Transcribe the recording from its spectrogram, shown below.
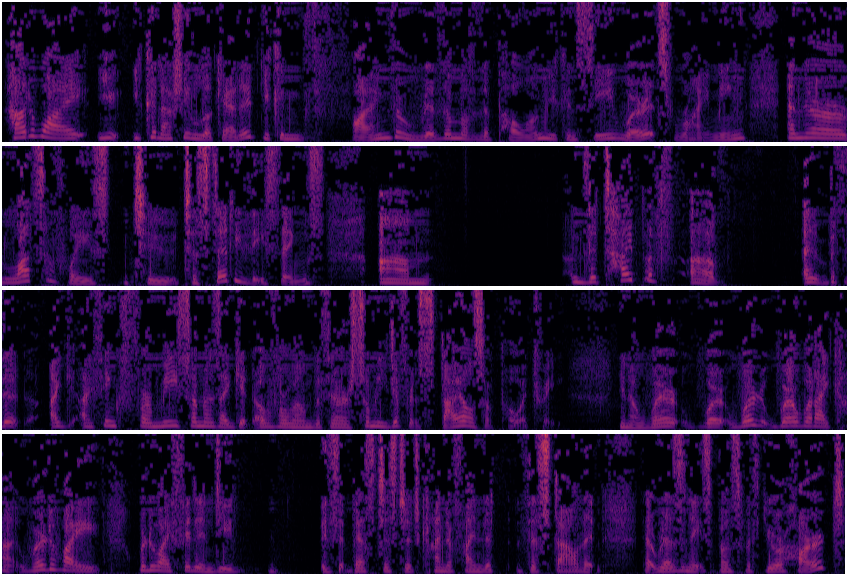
how do I, you, you can actually look at it, you can find the rhythm of the poem, you can see where it's rhyming, and there are lots of ways to, to study these things. Um, the type of, uh, but the, I, I think for me, sometimes I get overwhelmed with there are so many different styles of poetry. You know, where, where, where, where would I, where do I, where do I fit in? Do you, is it best just to kind of find the, the style that, that resonates most with your heart?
